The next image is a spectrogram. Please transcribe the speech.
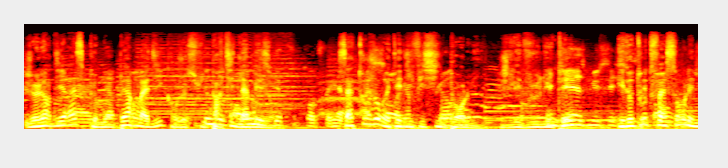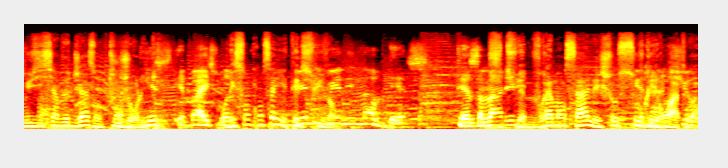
Je leur dirais ce que mon père m'a dit quand je suis parti de la maison. Ça a toujours été difficile pour lui. Je l'ai vu lutter. Et de toute façon, les musiciens de jazz ont toujours lutté. Mais son conseil était le suivant. Si tu aimes vraiment ça, les choses s'ouvriront à toi.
